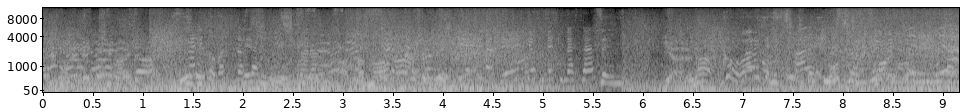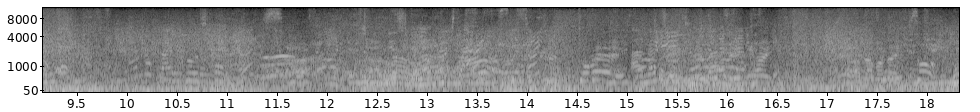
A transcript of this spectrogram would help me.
これで決まりだすぐに飛ばしな。さい力全力できなさい全やるな。壊れてる力できましょう解放したらさあ楽しくな。ってきたぞ飛べあなたたちの番だ全開まだまだ行くぞ。燃え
